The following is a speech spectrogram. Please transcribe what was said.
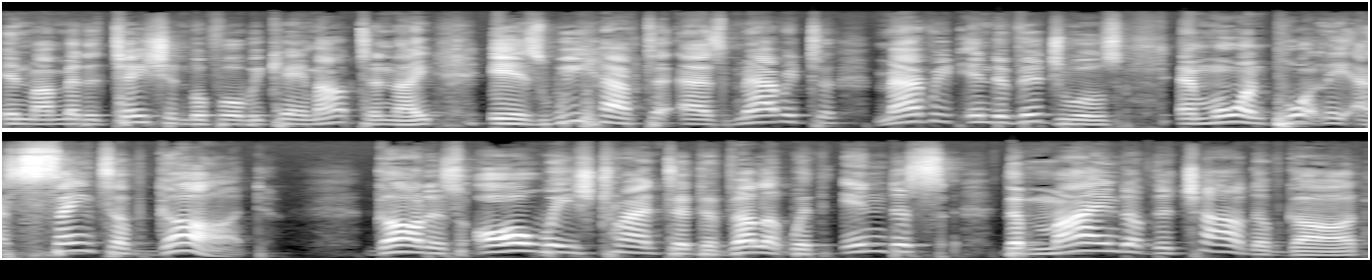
in my meditation before we came out tonight is we have to as married to married individuals and more importantly as saints of God God is always trying to develop within the, the mind of the child of God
